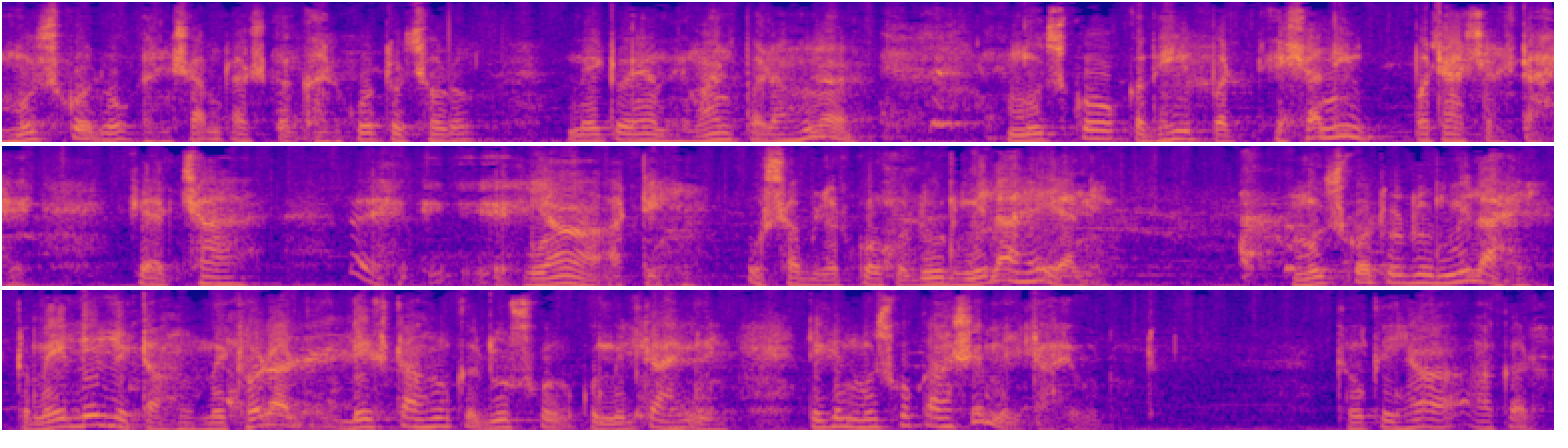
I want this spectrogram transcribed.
मुझको लोग घनश्याम दास का घर को तो छोड़ो। मैं तो यहाँ मेहमान पड़ा हूँ ना। मुझको कभी ऐसा नहीं पता चलता है कि अच्छा यहाँ आते हैं। वो सब लड़कों को दूध मिला है या नहीं? मुझको तो दूध मिला है तो मैं ले लेता हूँ। मैं थोड़ा देखता हूँ कि दूसरों को मिलता है नहीं। लेकिन मुझको कहाँ से मिलता है वो दूध? क्योंकि यहाँ आकर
